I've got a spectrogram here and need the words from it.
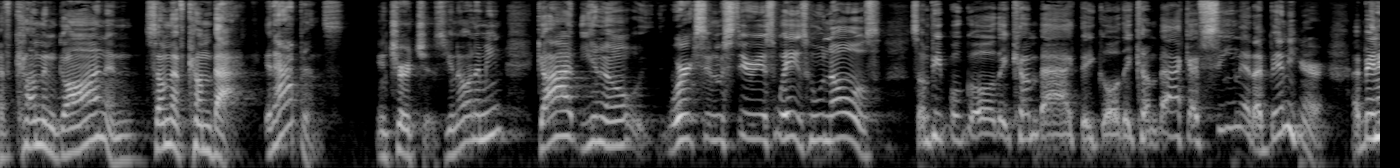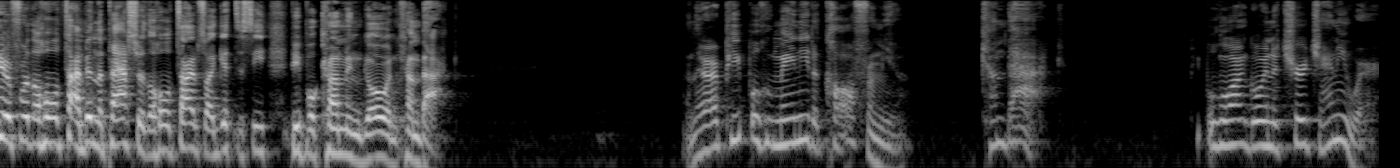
have come and gone, and some have come back. It happens in churches. You know what I mean? God, you know, works in mysterious ways. Who knows? Some people go, they come back, they go, they come back. I've seen it. I've been here. I've been here for the whole time. I've been the pastor the whole time, so I get to see people come and go and come back. And there are people who may need a call from you. Come back. People who aren't going to church anywhere.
